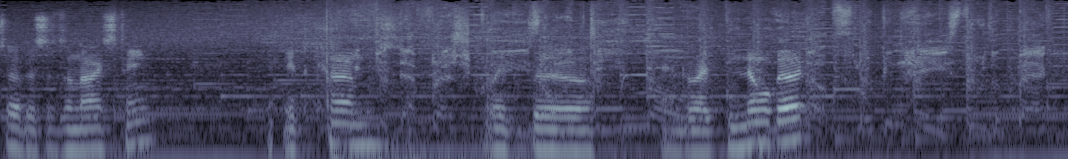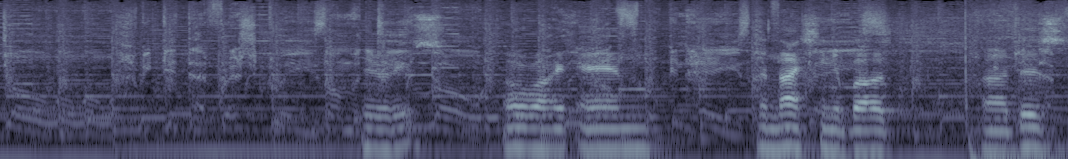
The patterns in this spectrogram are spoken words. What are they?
so this is a nice thing. It comes with the Android Nougat here it is. Alright and the nice thing about uh, this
